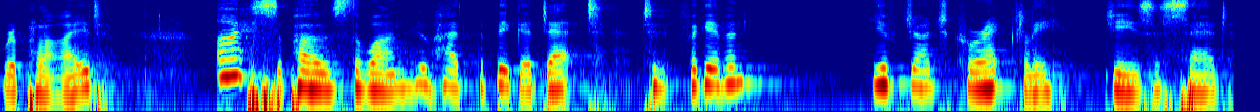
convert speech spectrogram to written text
replied, I suppose the one who had the bigger debt to forgiven. You've judged correctly, Jesus said.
